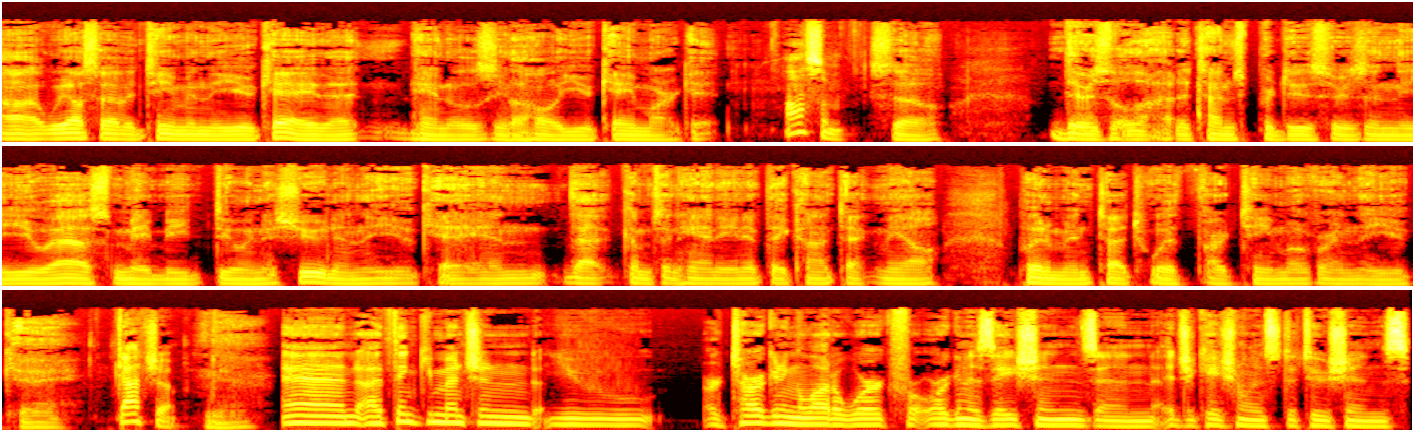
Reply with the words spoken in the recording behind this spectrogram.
uh, we also have a team in the UK that handles the whole UK market. Awesome. So there's a lot of times producers in the US may be doing a shoot in the UK and that comes in handy. And if they contact me, I'll put them in touch with our team over in the UK. Gotcha. Yeah. And I think you mentioned you are targeting a lot of work for organizations and educational institutions.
